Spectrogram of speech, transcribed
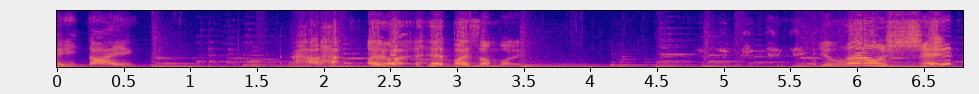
Are you dying? I got hit by somebody. You little shit!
